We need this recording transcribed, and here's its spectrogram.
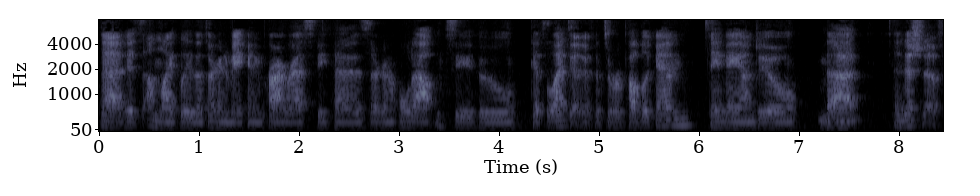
that it's unlikely that they're going to make any progress because they're going to hold out and see who gets elected. If it's a Republican, they may undo mm-hmm. that initiative.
